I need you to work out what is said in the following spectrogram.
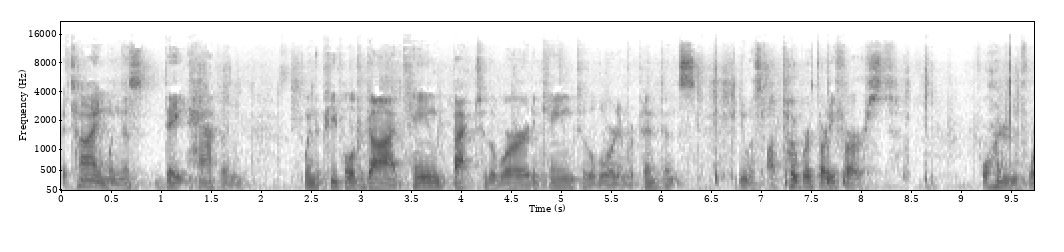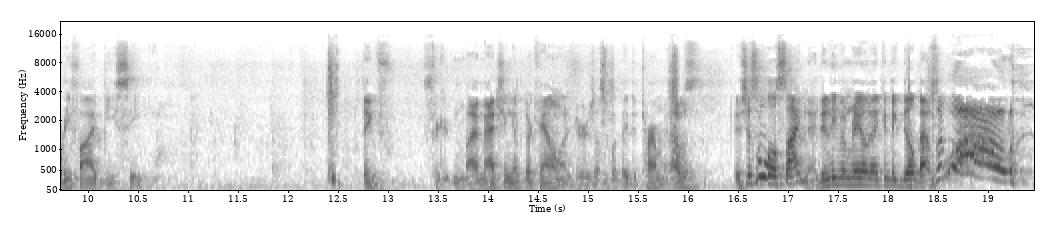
a time when this date happened, when the people of God came back to the Word and came to the Lord in repentance. It was October 31st, 445 BC. They've figured, by matching up their calendars, that's what they determined. That was, it's just a little side note. Didn't even really make a big deal about it. I was like, whoa!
